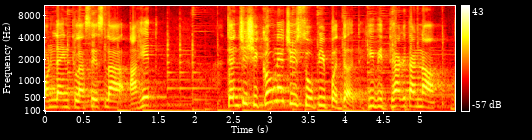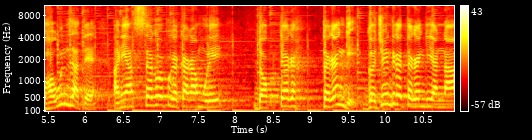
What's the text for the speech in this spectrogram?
ऑनलाईन क्लासेसला आहेत. त्यांची शिकवण्याची सोपी पद्धत ही विद्यार्थ्यांना भावून जाते आणि या सर्व प्रकारामुळे डॉक्टर तरंगे गजेंद्र तरंगे यांना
